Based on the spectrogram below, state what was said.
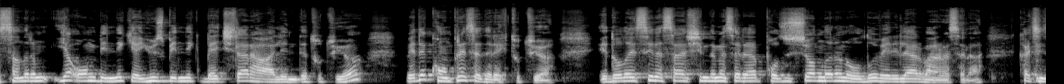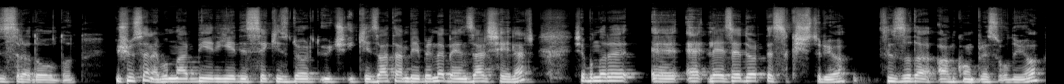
sanırım ya 10 binlik ya 100 binlik batch'ler halinde tutuyor ve de kompres ederek tutuyor. E, dolayısıyla sen şimdi mesela pozisyonların olduğu veriler var mesela. Kaçıncı sırada oldun? Düşünsene bunlar 1, 7, 8, 4, 3, 2 zaten birbirine benzer şeyler. İşte bunları e, e, LZ4 ile sıkıştırıyor. Hızlı da unkompres oluyor.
